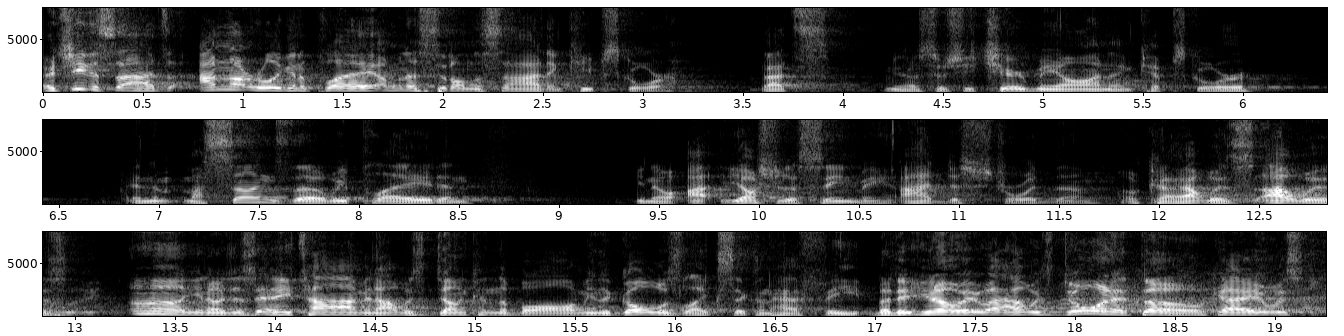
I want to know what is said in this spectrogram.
And she decides, I'm not really going to play. I'm going to sit on the side and keep score. That's, you know, so she cheered me on and kept score. And my sons, though, we played, and you know, I, y'all should have seen me. I destroyed them. Okay, I was, I was, uh, you know, just any time, and I was dunking the ball. I mean, the goal was like six and a half feet, but it, you know, it, I was doing it though. Okay, it was,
